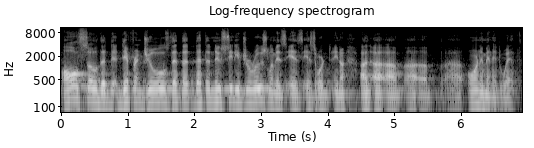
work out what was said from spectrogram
also the d- different jewels that the, that the new city of Jerusalem is, is, is or, you know, uh, uh, uh, ornamented with.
